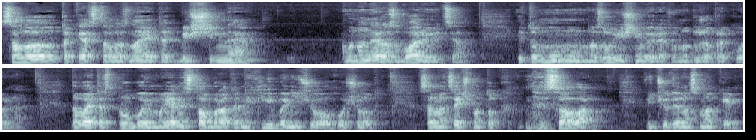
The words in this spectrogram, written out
Сало таке стало, знаєте, більш щільне, воно не розвалюється. І тому ну, на зовнішній вигляд воно дуже прикольне. Давайте спробуємо. Я не став брати ні хліба, нічого. Хочу от саме цей шматок сала відчути на смаки.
